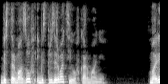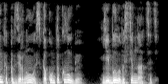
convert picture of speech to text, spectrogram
Без тормозов и без презерватива в кармане. Маринка подвернулась в каком-то клубе. Ей было восемнадцать.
